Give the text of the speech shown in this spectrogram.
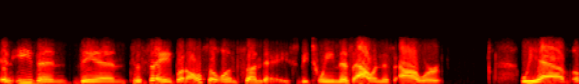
and even then to say but also on sundays between this hour and this hour we have a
